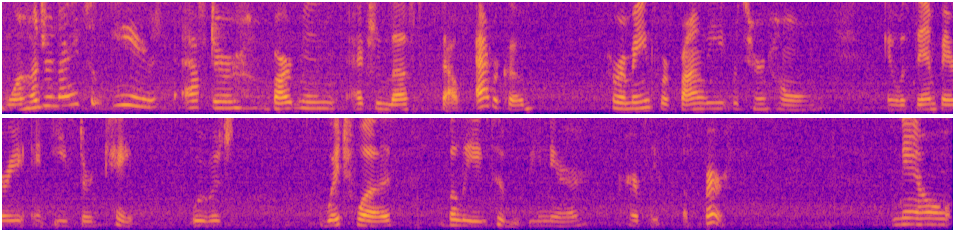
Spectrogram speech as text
192 years after Baartman actually left South Africa, her remains were finally returned home and was then buried in Eastern Cape, which, which was believed to be near her place of birth. Now,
